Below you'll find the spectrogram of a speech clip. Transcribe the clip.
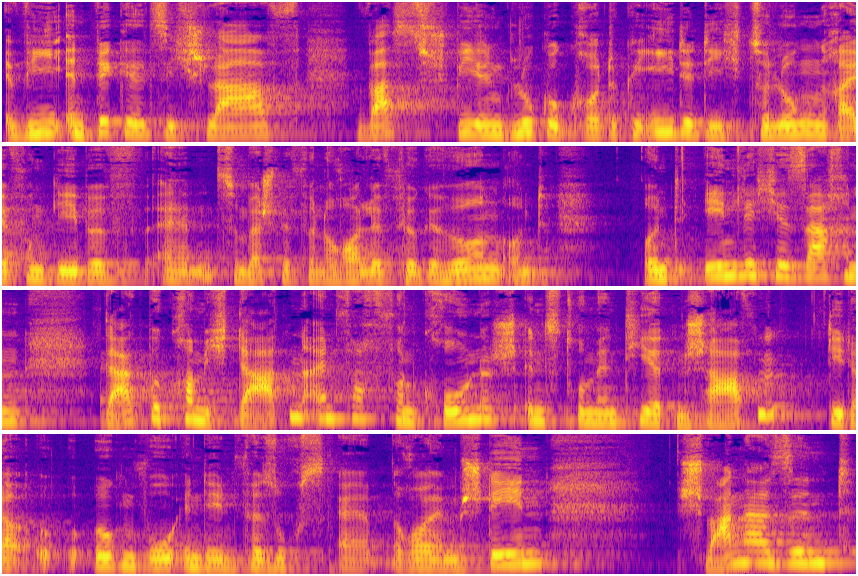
wie entwickelt sich Schlaf? Was spielen Glukokortikoide, die ich zur Lungenreifung gebe, äh, zum Beispiel für eine Rolle für Gehirn und und ähnliche Sachen. Da bekomme ich Daten einfach von chronisch instrumentierten Schafen, die da irgendwo in den Versuchsräumen stehen, schwanger sind,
